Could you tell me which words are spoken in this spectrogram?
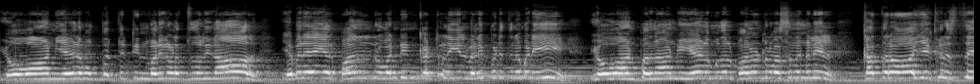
யோவான் ஏழு முப்பத்தெட்டின் வழிநடத்துதலினால் எபிரேயர் பதினொன்று ஒன்றின் கட்டளையில் வெளிப்படுத்தினபடி யோவான் பதினான்கு ஏழு முதல் பதினொன்று வசனங்களில் கத்தராய கிறிஸ்து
